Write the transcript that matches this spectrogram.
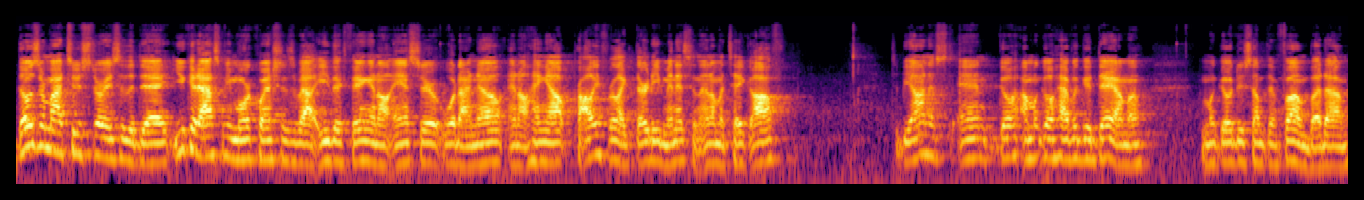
those are my two stories of the day. You could ask me more questions about either thing and I'll answer what I know and I'll hang out probably for like 30 minutes and then I'm gonna take off, to be honest, and go, I'm gonna go have a good day. I'm gonna, I'm gonna go do something fun. But um,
